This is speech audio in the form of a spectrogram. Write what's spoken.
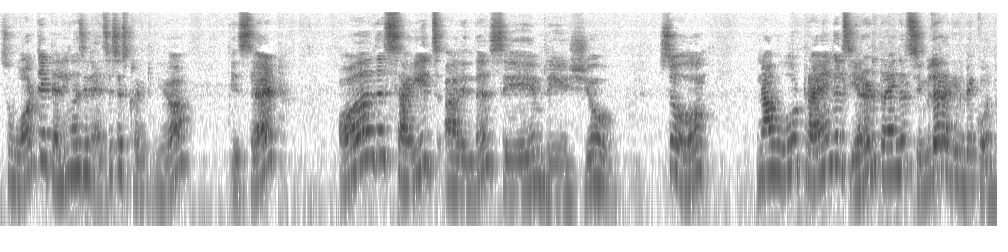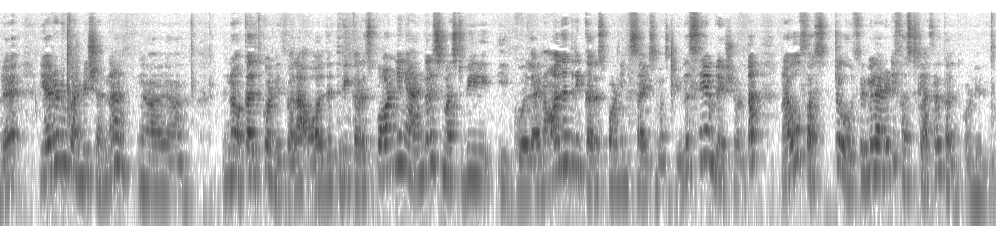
So what they're telling us in SSS criteria is that all the sides are in the same ratio. So ನಾವು ಟ್ರಯಾಂಗಲ್ಸ್ ಎರಡು ಟ್ರಯಾಂಗಲ್ಸ್ ಸಿಮಿಲರ್ ಆಗಿರಬೇಕು ಅಂದ್ರೆ ಎರಡು ಕಂಡೀಷನ್ನ ನಾವು ಕಲ್ತ್ಕೊಂಡಿದ್ವಲ್ಲ all the three corresponding angles must be equal and all the three corresponding size must be the same ratio ಅಂತ ನಾವು ಫಸ್ಟ್ ಸಿಮಿಲಾರಿಟಿ ಫಸ್ಟ್ ಕ್ಲಾಸಲ್ಲಿ ಕಲ್ತ್ಕೊಂಡಿದ್ವಿ.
